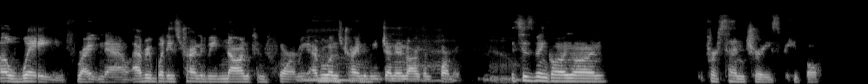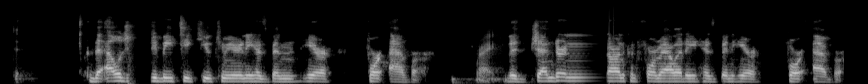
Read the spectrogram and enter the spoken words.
a wave right now. Everybody's trying to be non-conforming. No, Everyone's trying to be gender mm. yeah, non-conforming. No. This has been going on for centuries, people. The LGBTQ community has been here forever. Right. The gender non-conformality has been here forever.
